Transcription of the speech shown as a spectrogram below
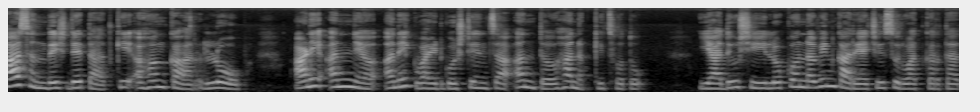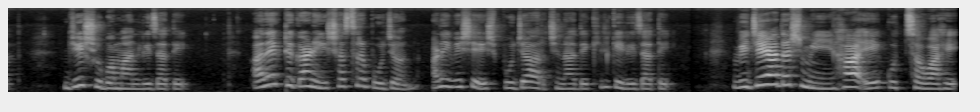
हा संदेश देतात की अहंकार लोभ आणि अन्य अनेक वाईट गोष्टींचा अंत हा नक्कीच होतो. या दिवशी लोक नवीन कार्याची सुरुवात करतात जी शुभ मानली जाते. अनेक ठिकाणी शस्त्रपूजन आणि विशेष पूजा अर्चना देखील केली जाते. विजयादशमी हा एक उत्सव आहे.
